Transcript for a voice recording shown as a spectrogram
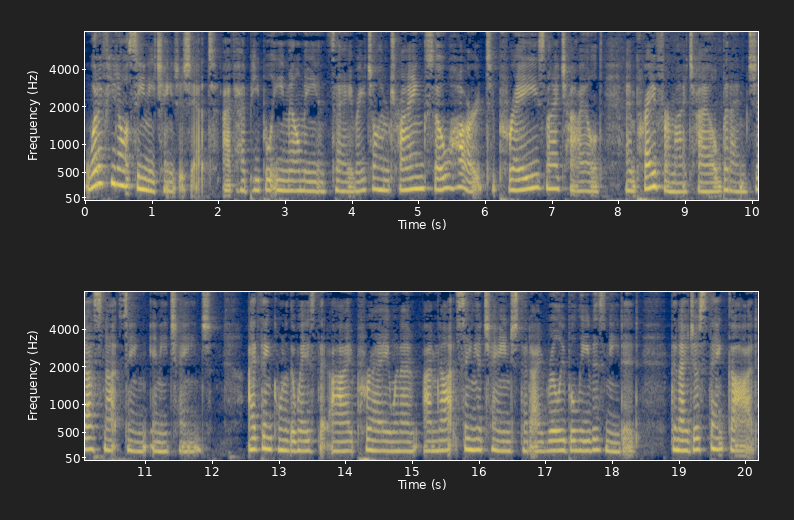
What if you don't see any changes yet? I've had people email me and say, Rachel, I'm trying so hard to praise my child and pray for my child, but I'm just not seeing any change. I think one of the ways that I pray when I'm, I'm not seeing a change that I really believe is needed, then I just thank God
